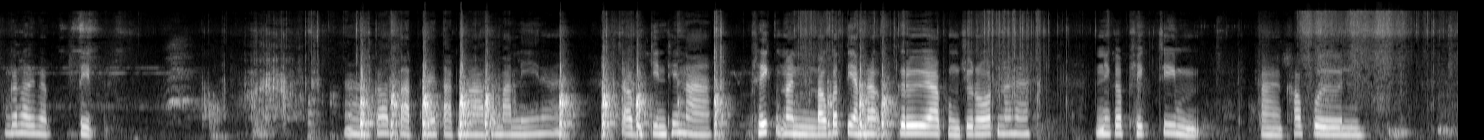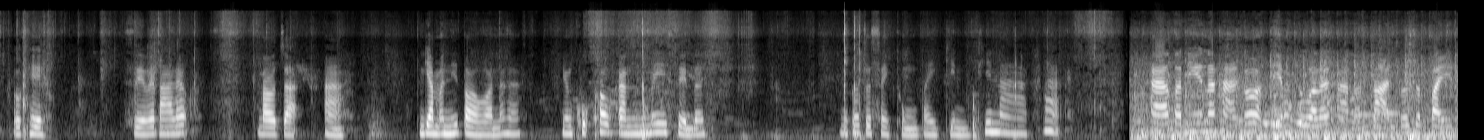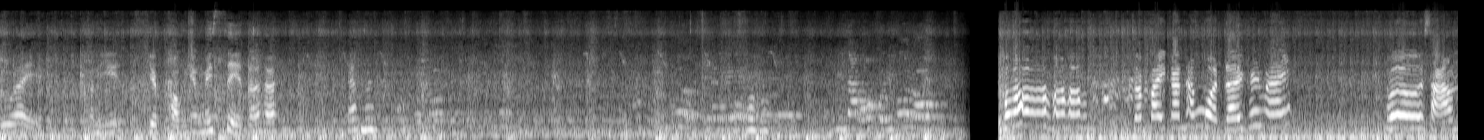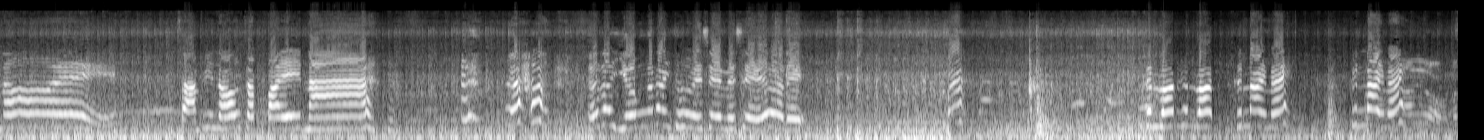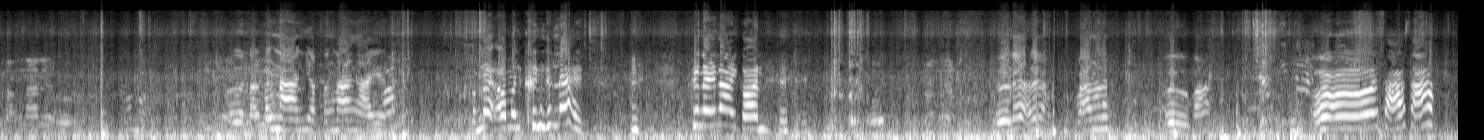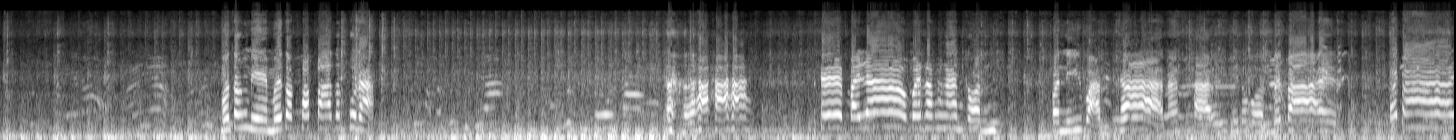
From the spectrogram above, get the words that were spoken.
มันก็เลยแบบติด อ่า ก็ตัดไปตัดมาประมาณนี้นะจะเอาไปกินที่นาพริกนั่นเราก็เตรียมแล้วเกลือผงชูรสนะคะอันนี้ก็พริกจิ้ม อ่าข้าวฟืน โอเค เสียเวลาแล้ว เราจะอ่ายำอันนี้ต่อก่อนนะคะ ยังคลุกเข้ากันไม่เสร็จเลย แล้วก็จะใส่ถุงไปกินที่นาค่ะ ค่ะตอนนี้นะคะก็เตรียมตัวแล้วค่ะหลานๆก็จะไปด้วย ตอนนี้เก็บของยังไม่เสร็จนะคะแป๊บนึงจะไปกันทั้งหมดเลยใช่ไหมเออสาวน้อยสามพี่น้องจะไปนาแล้วเราเยิ้มก็ได้เธอเซเมเซเราเลยมา ขึ้นรถขึ้นรถขึ้นได้ไหมขึ้นได้ไหม มันหนังหน้าเนี่ยเหรอ เออนั่งตั้งนานเงียบตั้งนานไงทำได้เอามันขึ้นขึ้นได้ขึ้นได้ได้ก่อน เออเนี่ยเนี่ยวางเลยเออวางเออเออสาวสาวมันต้องเมย์มันต้องป้าป้าต้องพูดอะโอเคไปแล้วไปทำงานก่อน วันนี้หวานค่านะคะพี่ทุกคนบ๊ายบายบ๊ายบาย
